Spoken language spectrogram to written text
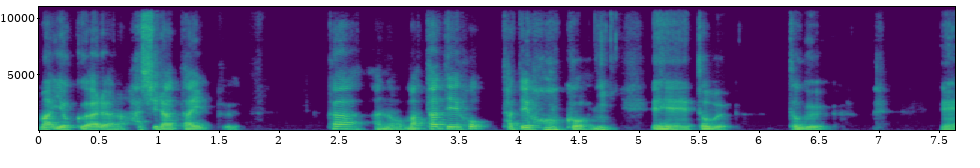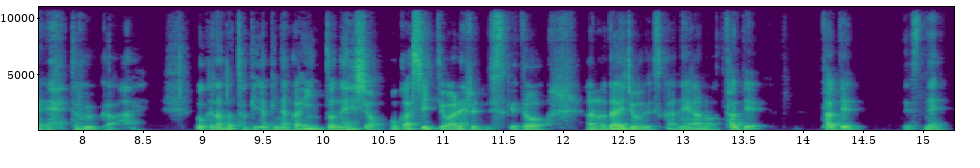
まあ、よくあるあの柱タイプか、あの、ま、縦方、向に、えー研ぐ、研ぐ、えー研ぐか、はい。僕なんか時々なんかイントネーションおかしいって言われるんですけど、あの、大丈夫ですかね？あの、縦、縦ですね。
